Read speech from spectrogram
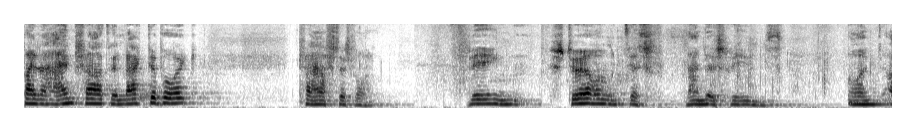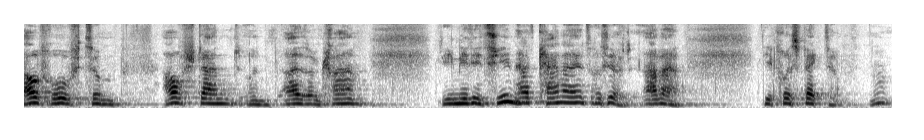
bei der Einfahrt in Magdeburg verhaftet worden. Wegen Störung des Landesfriedens und Aufruf zum Aufstand und all so ein Kram. Die Medizin hat keiner interessiert, aber die Prospekte. Ne?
